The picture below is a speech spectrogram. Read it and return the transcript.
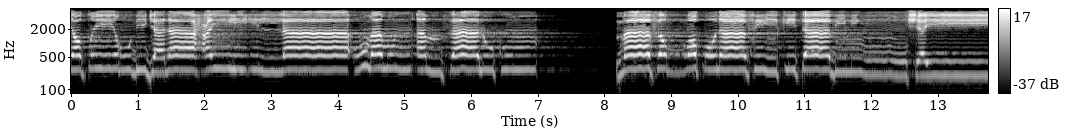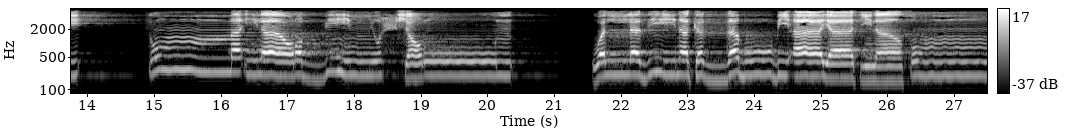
يطير بجناحيه إلا أمم أمثالكم ما فرطنا في الكتاب من شيء ثم إلى ربهم يحشرون والذين كذبوا بآياتنا صم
